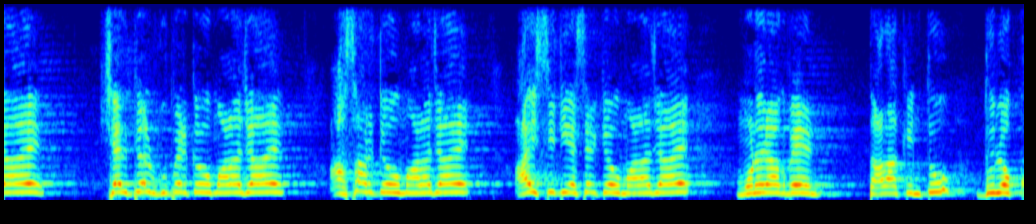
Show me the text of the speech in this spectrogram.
যায় সেলফ হেল্প গ্রুপের কেউ মারা যায় আশার কেউ মারা যায় আইসিডিএসের কেউ মারা যায়, মনে রাখবেন, তারা কিন্তু দু লক্ষ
